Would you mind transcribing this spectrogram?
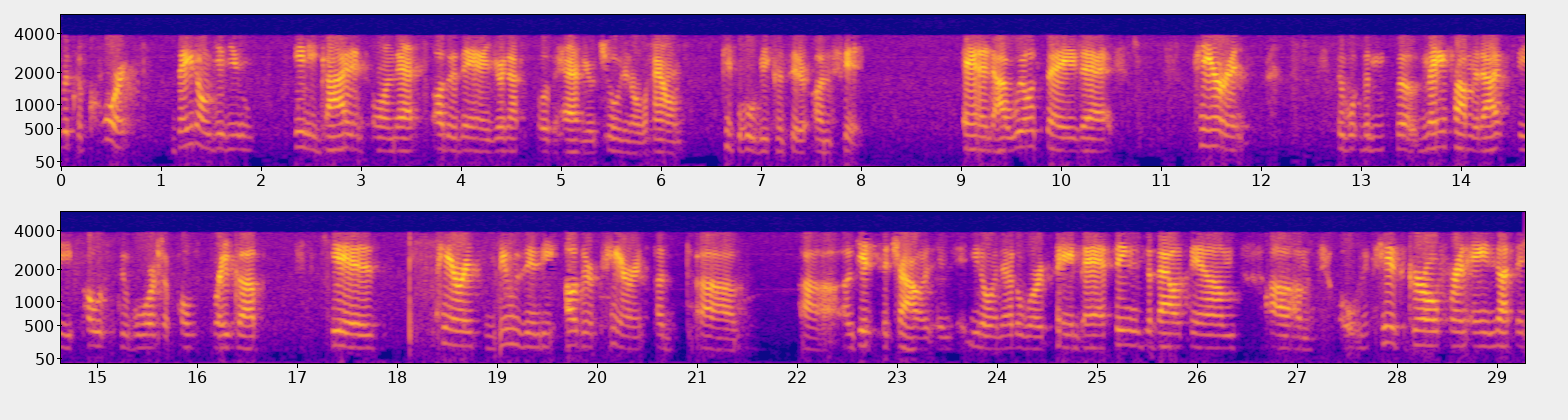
with the court, they don't give you any guidance on that other than you're not supposed to have your children around people who would be considered unfit. And I will say that parents, the, the, the main problem that I see post divorce or post breakup is parents using the other parent uh, uh, uh, against the child. And, you know, in other words, saying bad things about them. Um, oh, his girlfriend ain't nothing.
